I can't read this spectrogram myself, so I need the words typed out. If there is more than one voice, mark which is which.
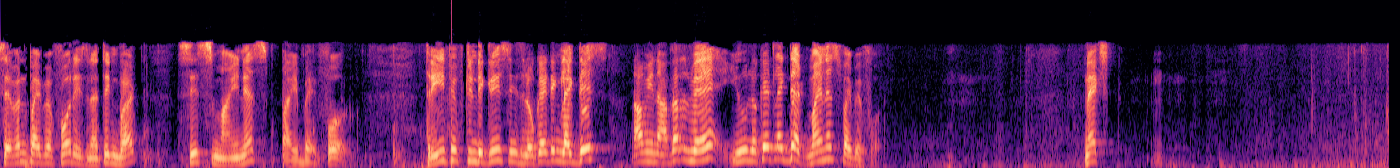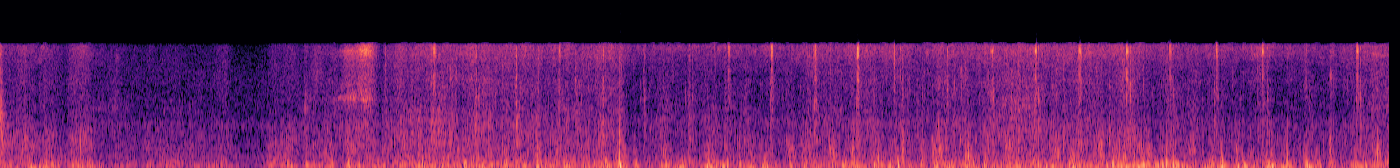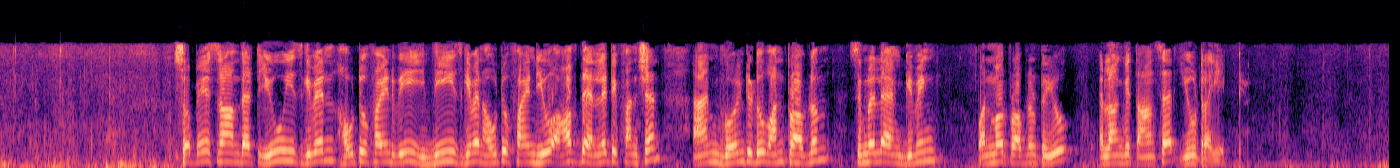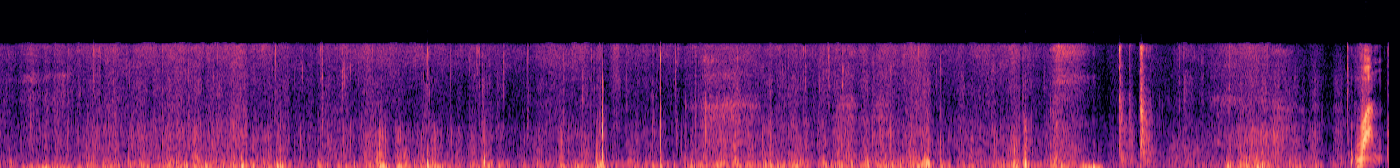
Speaker 1: 7 pi by 4 is nothing but 6 minus pi by 4. 315 degrees is locating like this. Now in other way, you locate like that, minus pi by 4. Next. So based on that u is given how to find v, v is given how to find u of the analytic function. I am going to do one problem. Similarly, I am giving one more problem to you along with answer. You try it. One.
